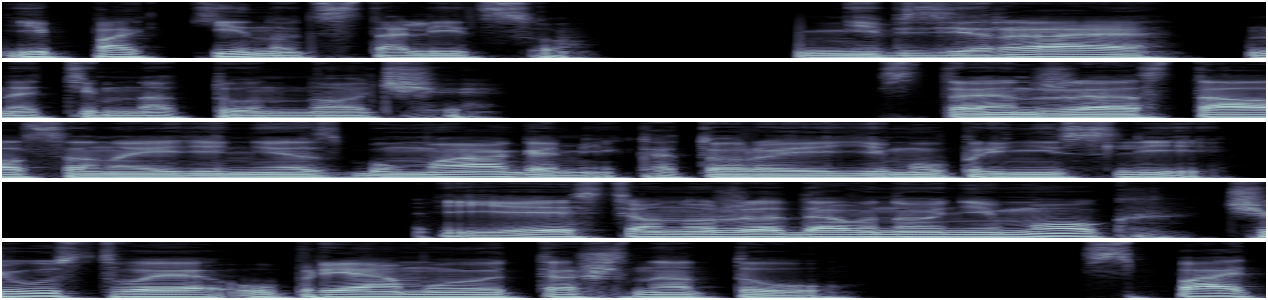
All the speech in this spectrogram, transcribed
и покинуть столицу, невзирая на темноту ночи. Стэн же остался наедине с бумагами, которые ему принесли. Есть он уже давно не мог, чувствуя упрямую тошноту. Спать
